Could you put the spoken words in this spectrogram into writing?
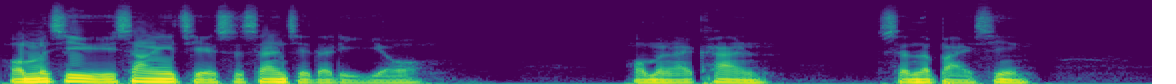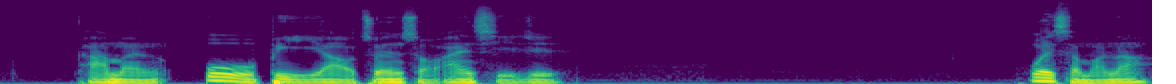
我们基于上一节十三节的理由，我们来看神的百姓，他们务必要遵守安息日。为什么呢？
